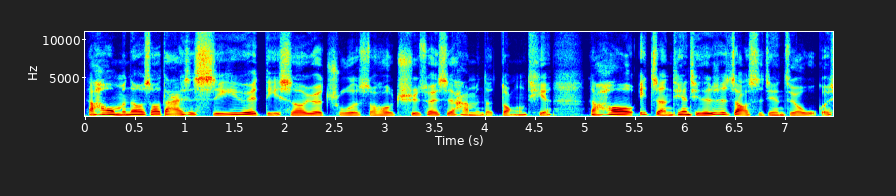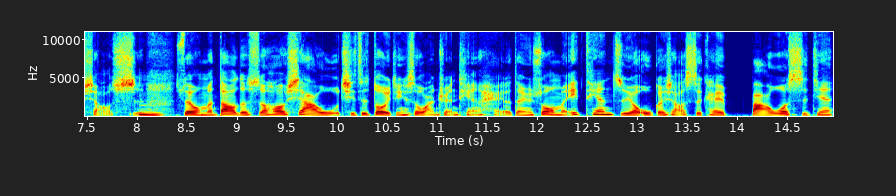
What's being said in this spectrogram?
然后我们那个时候大概是十一月底、十二月初的时候去，所以是他们的冬天。然后一整天其实日照时间只有五个小时，嗯、所以我们到的时候下午其实都已经是完全天黑了，等于说我们一天只有五个小时可以。把握时间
